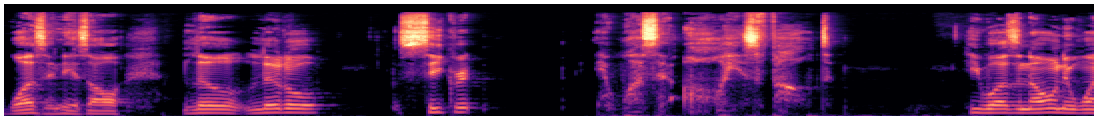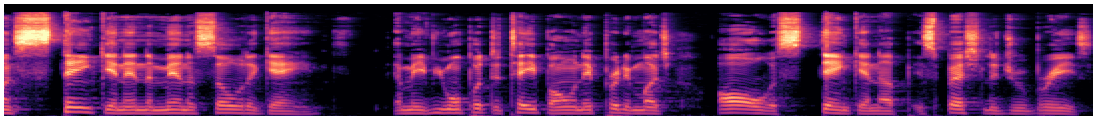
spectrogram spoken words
wasn't his all little little secret. It wasn't all his fault. He wasn't the only one stinking in the Minnesota game. I mean, if you want to put the tape on, they pretty much all was stinking up, especially Drew Brees.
